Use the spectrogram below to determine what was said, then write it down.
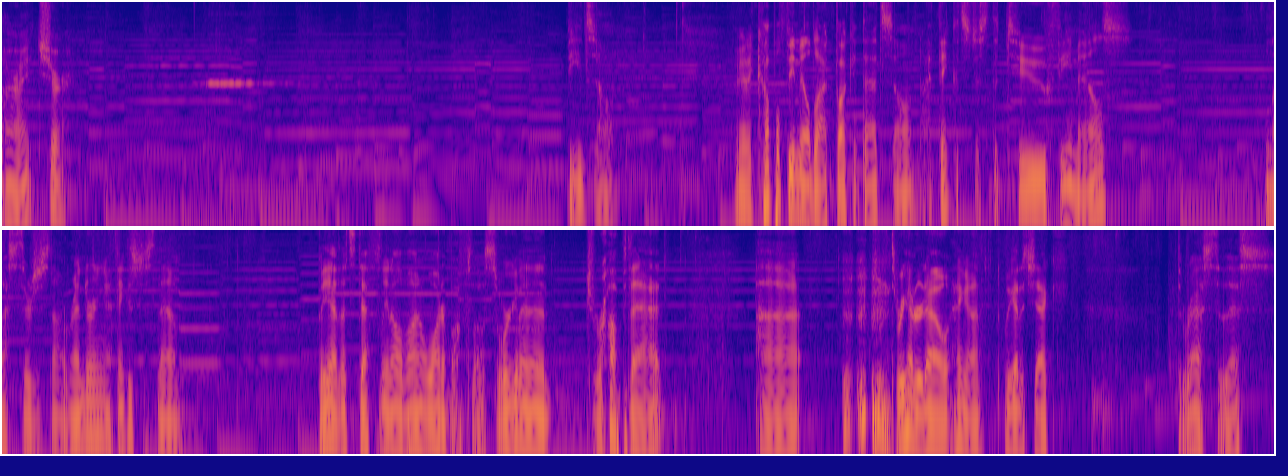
All right, sure. Feed zone. We got a couple female black buck at that zone. I think it's just the two females. Unless they're just not rendering. I think it's just them. But yeah, that's definitely an albino water buffalo. So we're going to drop that. Uh, 300 out. Hang on. We got to check the rest of this.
